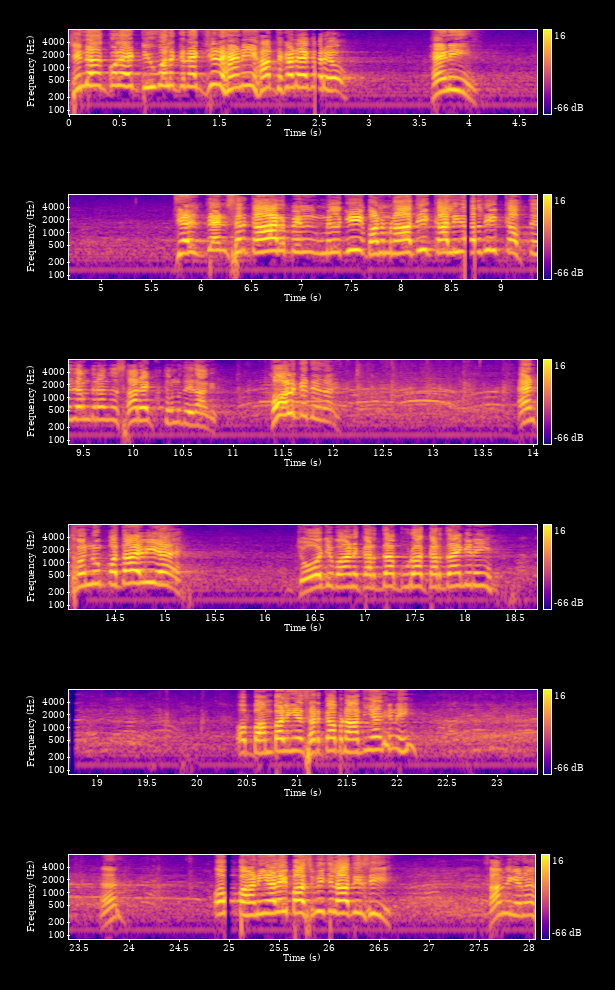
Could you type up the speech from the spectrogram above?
ਜਿਨ੍ਹਾਂ ਕੋਲੇ ਟਿਊਬਲ ਕਨੈਕਸ਼ਨ ਹੈ ਨਹੀਂ, ਹੱਥ ਖੜੇ ਕਰਿਓ। ਹੈ ਨਹੀਂ। ਜਿਸ ਦਿਨ ਸਰਕਾਰ ਮਿਲ ਗਈ ਬਣ ਬਣਾ ਦੀ ਕਾਲੀ ਦਲ ਦੀ, ਇੱਕ ਹਫ਼ਤੇ ਦੇ ਅੰਦਰ ਅੰਦਰ ਸਾਰੇ ਤੁਹਾਨੂੰ ਦੇ ਦਾਂਗੇ। ਖੋਲ ਕੇ ਦੇ ਦਾਂਗੇ। ਐਂਡ ਤੁਹਾਨੂੰ ਪਤਾ ਵੀ ਹੈ, ਜੋ ਜ਼ਬਾਨ ਕਰਦਾ, ਪੂਰਾ ਕਰਦਾ ਕਿ ਨਹੀਂ? ਉਹ ਬੰਬ ਵਾਲੀਆਂ ਸੜਕਾਂ ਬਣਾ ਬਣਾਤੀਆਂ ਕਿ ਨਹੀਂ? ਹੈ? ਉਹ ਪਾਣੀ ਵਾਲੀ ਬੱਸ ਵੀ ਚਲਾਤੀ ਸੀ। ਸਮਝ ਗਏ ਨਾ?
